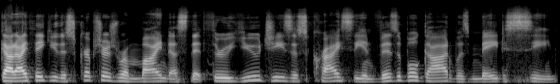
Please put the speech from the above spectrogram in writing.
God, I thank you. The scriptures remind us that through you, Jesus Christ, the invisible God was made seen.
